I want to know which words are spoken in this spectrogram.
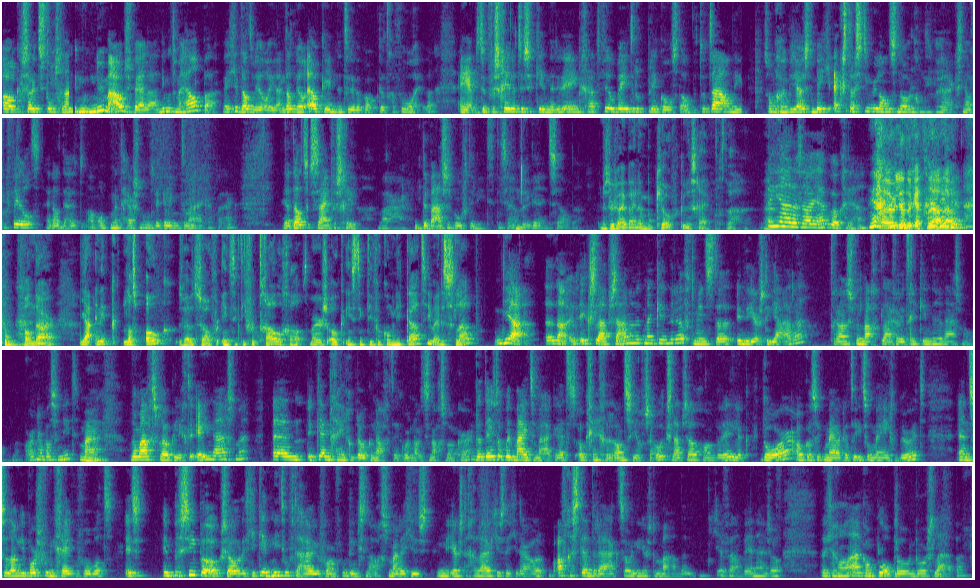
Oh, ik heb zoiets stoms gedaan. Ik moet nu mijn ouders bellen. Die moeten me helpen. Weet je, dat wil je. En dat wil elk kind natuurlijk ook, dat gevoel hebben. En je hebt natuurlijk verschillen tussen kinderen. De een gaat veel beter op prikkels, de ander totaal niet. Sommigen hebben juist een beetje extra stimulans nodig, want die raken snel verveeld. En dat heeft allemaal ook met hersenontwikkeling te maken vaak. Ja, dat zijn verschillen. Maar de basisbehoeften niet. Die zijn voor Nee. iedereen hetzelfde. Dus daar zou je bijna een boekje over kunnen schrijven, als het ware. Ja, dat zou je, hebben we ook gedaan. Oh, hebben jullie dat ook echt gedaan? Nou, Ja. vandaar. Ja, en ik las ook, dus we hebben het zo over instinctief vertrouwen gehad, maar er is ook instinctieve communicatie bij de slaap. Ja, eh, nou, ik slaap samen met mijn kinderen, of tenminste in de eerste jaren. Trouwens, vannacht lagen er drie kinderen naast me, want mijn partner was er niet. Maar Hmm. normaal gesproken ligt er één naast me. En ik ken geen gebroken nachten, ik word nooit s'nachts wakker. Dat heeft ook met mij te maken, het is ook geen garantie of zo. Ik slaap zelf gewoon redelijk door, ook als ik merk dat er iets om me heen gebeurt. En zolang je borstvoeding geeft bijvoorbeeld, is in principe ook zo dat je kind niet hoeft te huilen voor een voeding s'nachts. Maar dat je dus in de eerste geluidjes, dat je daar op afgestemd raakt. Zo in de eerste maanden. moet je even aan wennen en zo. Dat je gewoon aan kan ploppen en doorslapen.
